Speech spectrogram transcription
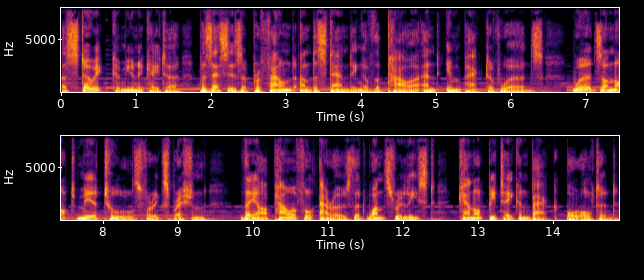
A Stoic communicator possesses a profound understanding of the power and impact of words. Words are not mere tools for expression. They are powerful arrows that once released cannot be taken back or altered.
